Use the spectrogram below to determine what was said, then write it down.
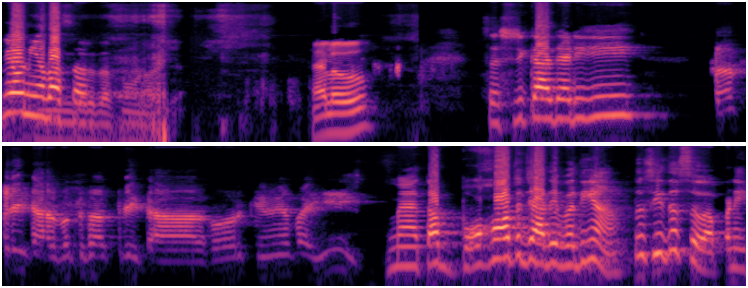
ਲਿਆਉਣੀ ਆ ਬਸ। ਅੰਦਰ ਦਾ ਫੋਨ ਆ ਗਿਆ। ਹੈਲੋ? ਸਤਿ ਸ਼੍ਰੀ ਅਕਾਲ ਡੈਡੀ ਜੀ। ਸਤਿ ਸ੍ਰੀ ਅਕਾਲ ਪੁੱਤ ਸਤਿ ਸ੍ਰੀ ਅਕਾਲ। ਹੋਰ ਕਿਵੇਂ ਆ ਭਾਈ? ਮੈਂ ਤਾਂ ਬਹੁਤ ਜ਼ਿਆਦਾ ਵਧੀਆ। ਤੁਸੀਂ ਦੱਸੋ ਆਪਣੇ।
